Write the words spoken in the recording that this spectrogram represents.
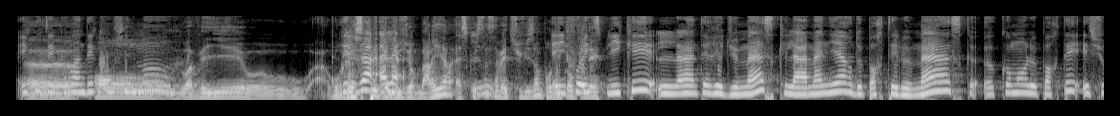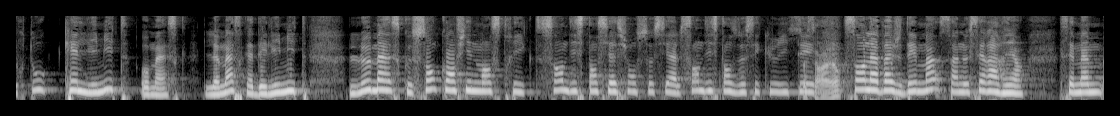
Écoutez, pour un euh, déconfinement, on doit veiller au, au respect des mesures barrières. Est-ce que ça, ça va être suffisant pour et déconfiner Il faut expliquer l'intérêt du masque, la manière de porter le masque, euh, comment le porter, et surtout quelles limites au masque? Le masque a des limites. Le masque sans confinement strict, sans distanciation sociale, sans distance de sécurité, sans lavage des mains, ça ne sert à rien. C'est même,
